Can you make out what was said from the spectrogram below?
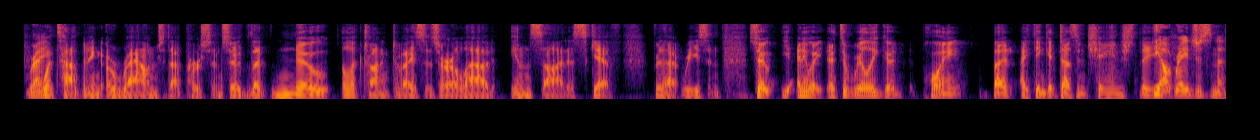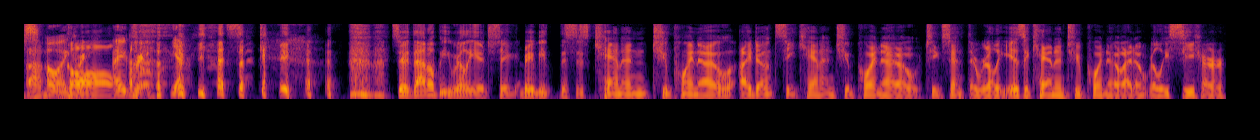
Right. what's happening around that person. So that no electronic devices are allowed inside a SCIF for that reason. So anyway that's a really good point but i think it doesn't change the The outrageousness. um, oh, I gall. agree. I agree. Yeah. yes. Okay. so that'll be really interesting. Maybe this is Cannon 2.0. I don't see Cannon 2.0 to the extent there really is a Cannon 2.0. I don't really see her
